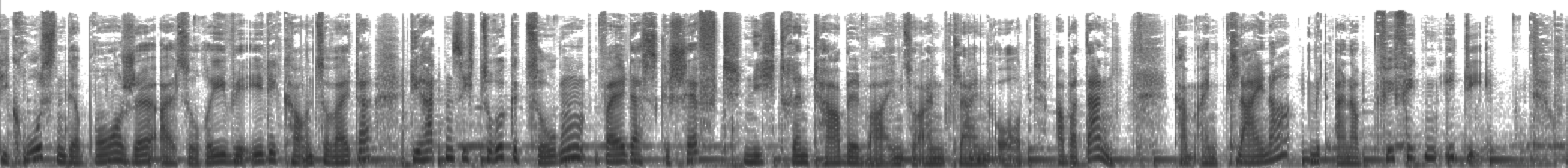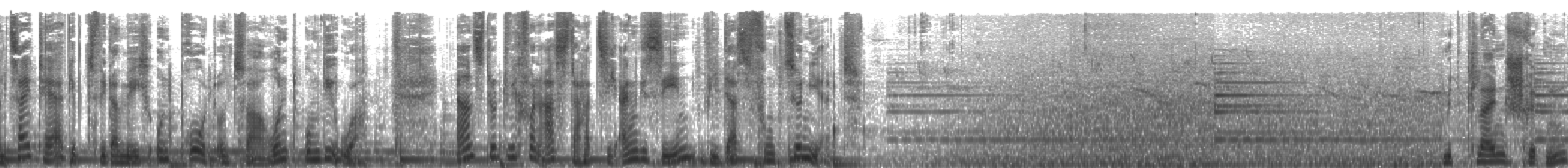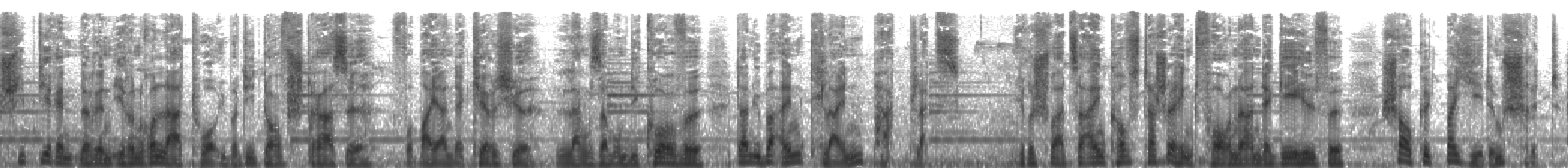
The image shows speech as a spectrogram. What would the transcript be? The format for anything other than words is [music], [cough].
Die Großen der Branche, also Rewe, Edeka und so weiter, die hatten sich zurückgezogen, weil das Geschäft nicht rentabel war in so einem kleinen Ort. Aber dann kam ein kleiner mit einer pfiffigen Idee. Und seither gibt's wieder Milch und Brot und zwar rund um die Uhr. Ernst Ludwig von Aster hat sich angesehen, wie das funktioniert. Mit kleinen Schritten schiebt die Rentnerin ihren Rollator über die Dorfstraße vorbei an der Kirche, langsam um die Kurve, dann über einen kleinen Parkplatz. Ihre schwarze Einkaufstasche hängt vorne an der Gehhilfe, schaukelt bei jedem Schritt.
